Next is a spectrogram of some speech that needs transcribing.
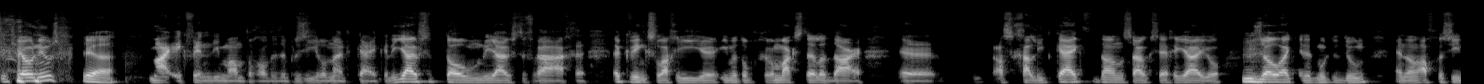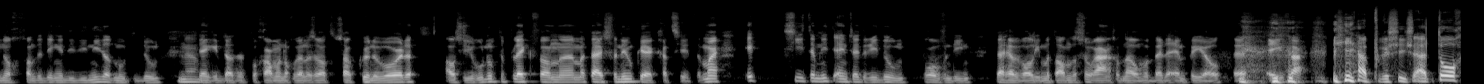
in shownieuws. Ja. Maar ik vind die man toch altijd een plezier om naar te kijken. De juiste toon, de juiste vragen. Een kwinkslag hier, iemand op gemak stellen daar. Eh, als Galit kijkt, dan zou ik zeggen, ja joh, Mhm. zo had je het moeten doen. En dan afgezien nog van de dingen die hij niet had moeten doen, Ja. denk ik dat het programma nog wel eens wat zou kunnen worden als Jeroen op de plek van eh, Matthijs van Nieuwkerk gaat zitten. Maar ik zie het hem niet 1, 2, 3 doen. Bovendien, daar hebben we al iemand anders voor aangenomen bij de NPO. Eva. Ja, precies. Ja, toch,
